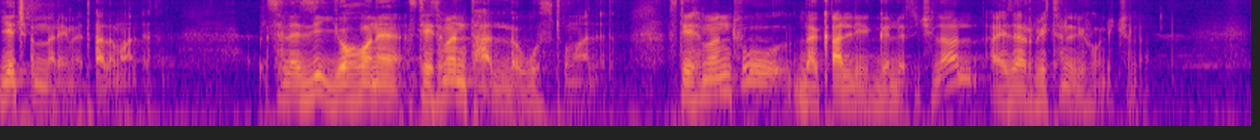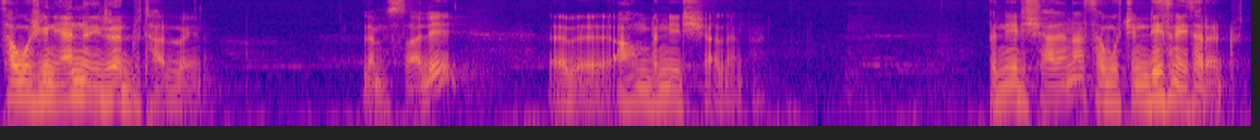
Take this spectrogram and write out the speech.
እየጨመረ ይመጣል ማለት ነው። ስለዚህ የሆነ statement አለው ውስጡ ማለት ነው። statement ኡ በቃል ሊገለጽ ይችላል፣ either written ሊሆን ይችላል። ሰዎች ግን ያንን ይረዱታል ወይ ነው። ለምሳሌ አሁን ብንሄድ ይሻለናል፣ ብንሄድ ይሻለናል። ሰዎች እንዴት ነው የተረዱት?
